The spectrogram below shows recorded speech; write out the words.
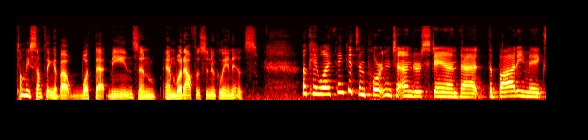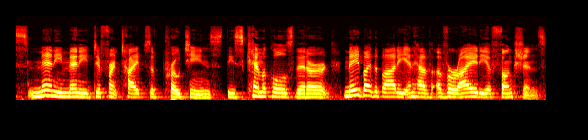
tell me something about what that means and, and what alpha synuclein is. Okay, well, I think it's important to understand that the body makes many, many different types of proteins, these chemicals that are made by the body and have a variety of functions.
